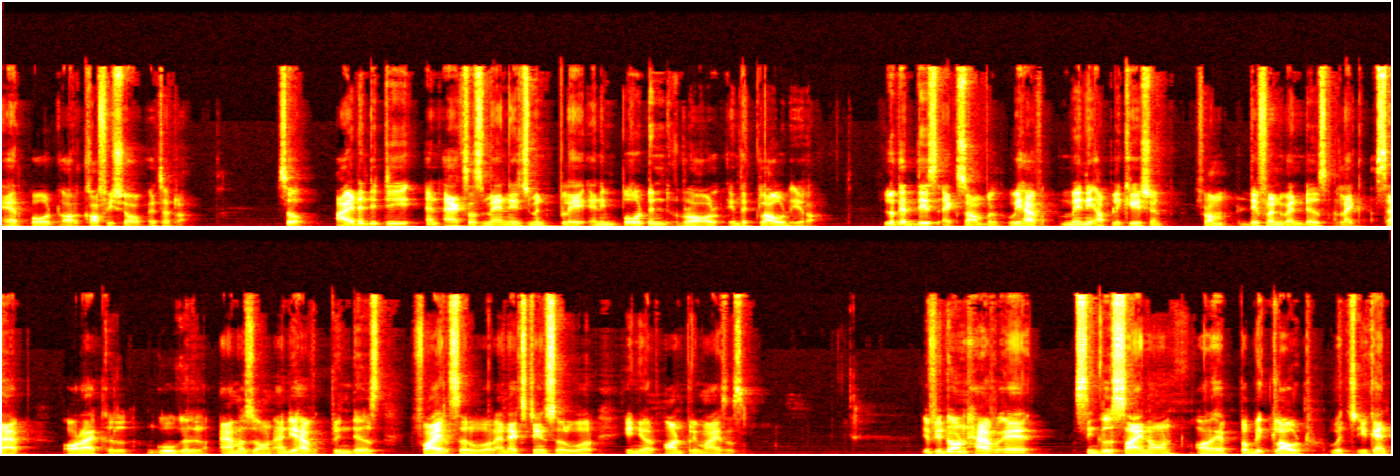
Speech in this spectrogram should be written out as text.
airport or coffee shop etc. So identity and access management play an important role in the cloud era Look at this example. We have many applications from different vendors like SAP, Oracle, Google, Amazon, and you have printers, file server, and exchange server in your on-premises. If you don't have a single sign-on or a public cloud which you can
